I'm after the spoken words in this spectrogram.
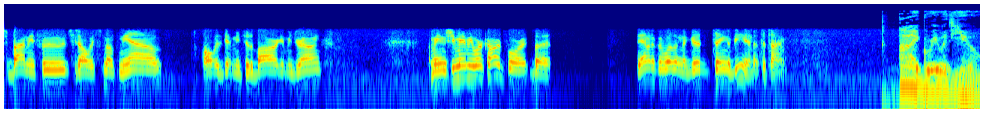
She'd buy me food. She'd always smoke me out, always get me to the bar, get me drunk. I mean, she made me work hard for it, but damn it if it wasn't a good thing to be in at the time. I agree with you.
